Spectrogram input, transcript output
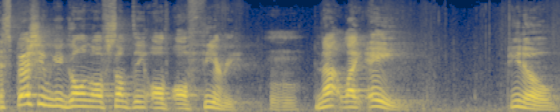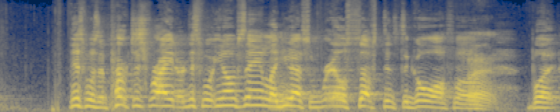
especially when you're going off something off off theory, mm-hmm. not like a, you know, this wasn't purchased right or this was you know what I'm saying. Like you have some real substance to go off of. Right. But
